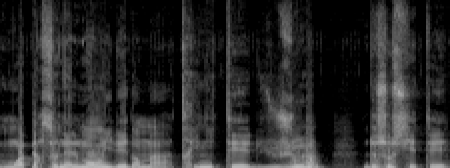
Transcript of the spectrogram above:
moi, personnellement, il est dans ma trinité du jeu de société,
